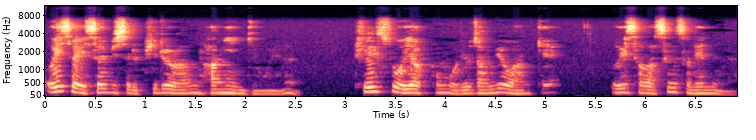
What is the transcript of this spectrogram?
의사의 서비스를 필요로 하는 항해인 경우에는 필수 의약품 의료 장비와 함께 의사가 승선했느냐,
